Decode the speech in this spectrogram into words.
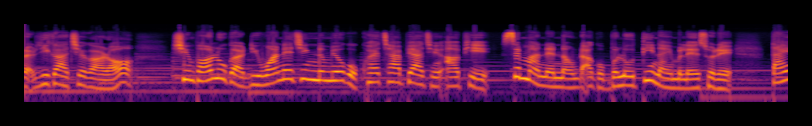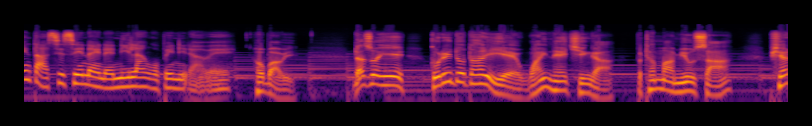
တဲ့အဓိကချက်ကတော့ရှင်ဘောလူကဒီဝမ်းနေချင်းနှမျိုးကိုခွဲခြားပြခြင်းအဖြစ်စစ်မှန်တဲ့နောင်တကိုဘယ်လို့သိနိုင်မလဲဆိုတဲ့တိုင်းတာစစ်ဆေးနိုင်တဲ့နီလန်းကိုပေးနေတာပဲဟုတ်ပါပြီ ဒါဆိုရင်ကိုရင်တိုသားတွေရဲ့ဝိုင်းနေခြင်းကပထမမျိုးစားဖျား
